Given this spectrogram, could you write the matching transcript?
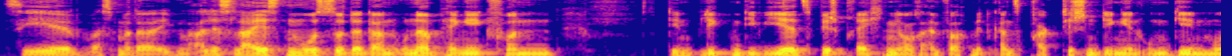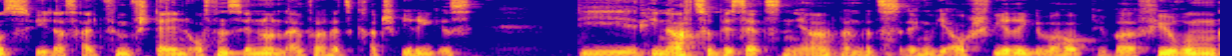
sehe, was man da eben alles leisten muss oder dann unabhängig von den Blicken, die wir jetzt besprechen, auch einfach mit ganz praktischen Dingen umgehen muss, wie das halt fünf Stellen offen sind und einfach jetzt gerade schwierig ist die, die nachzubesetzen, ja, dann wird es irgendwie auch schwierig, überhaupt über Führung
